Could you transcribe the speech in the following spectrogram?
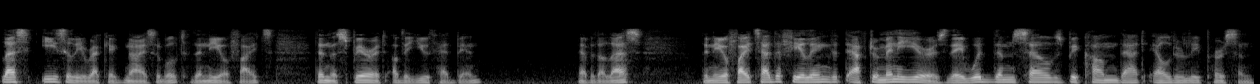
less easily recognizable to the neophytes than the spirit of the youth had been. Nevertheless, the neophytes had the feeling that after many years they would themselves become that elderly person,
